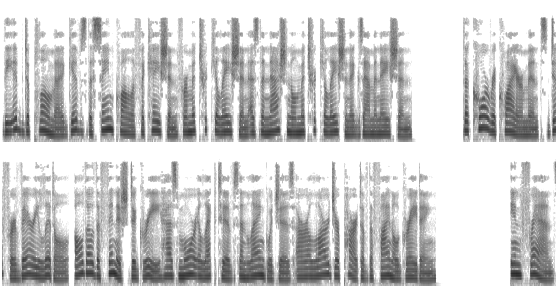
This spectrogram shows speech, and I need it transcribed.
the IB diploma gives the same qualification for matriculation as the national matriculation examination. The core requirements differ very little, although the Finnish degree has more electives and languages are a larger part of the final grading. In France,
